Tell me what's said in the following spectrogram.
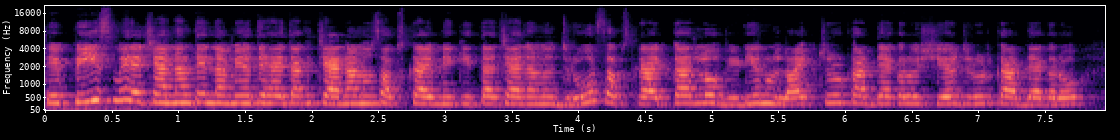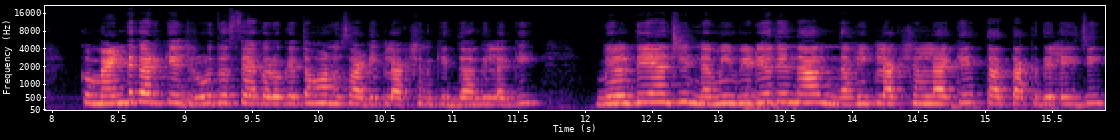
ਤੇ ਪਲੀਜ਼ ਮੇਰੇ ਚੈਨਲ ਤੇ ਨਵੇਂ ਹੋ ਤੇ ਹਜੇ ਤੱਕ ਚੈਨਲ ਨੂੰ ਸਬਸਕ੍ਰਾਈਬ ਨਹੀਂ ਕੀਤਾ ਚੈਨਲ ਨੂੰ ਜਰੂਰ ਸਬਸਕ੍ਰਾਈਬ ਕਰ ਲਓ। ਵੀਡੀਓ ਨੂੰ ਲਾਈਕ ਜਰੂਰ ਕਰ ਦਿਆ ਕਰੋ ਸ਼ੇਅਰ ਜਰੂਰ ਕਰ ਦਿਆ ਕਰੋ। ਕਮੈਂਟ ਕਰਕੇ ਜਰੂਰ ਦੱਸਿਆ ਕਰੋ ਕਿ ਤੁਹਾਨੂੰ ਸਾਡੀ ਕਲੈਕਸ਼ਨ ਕਿੱਦਾਂ ਦੀ ਲੱਗੀ। ਮਿਲਦੇ ਹਾਂ ਜੀ ਨਵੀਂ ਵੀਡੀਓ ਦੇ ਨਾਲ, ਨਵੀਂ ਕਲੈਕਸ਼ਨ ਲੈ ਕੇ, ਤਦ ਤੱਕ ਦੇ ਲਈ ਜੀ।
